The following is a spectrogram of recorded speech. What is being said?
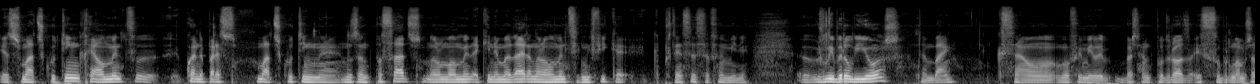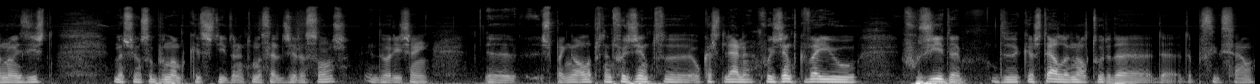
esses matos Coutinho, realmente, quando aparece matos Coutinho né, nos antepassados, normalmente, aqui na Madeira, normalmente significa que pertence a essa família. Os Liberaliões, também, que são uma família bastante poderosa, esse sobrenome já não existe, mas foi um sobrenome que existiu durante uma série de gerações, de origem eh, espanhola, portanto foi gente, eh, ou castelhana, foi gente que veio fugida de Castela na altura da, da, da perseguição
